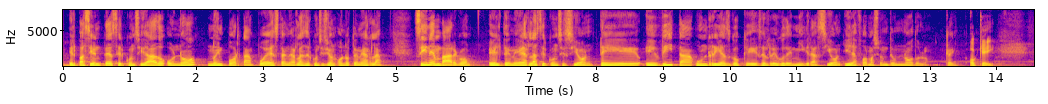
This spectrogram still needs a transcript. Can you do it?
El paciente circuncidado o no, no importa, puedes tener la circuncisión o no tenerla. Sin embargo, el tener la circuncisión te evita un riesgo que es el riesgo de migración y la formación de un nódulo. ¿ok? Ok.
